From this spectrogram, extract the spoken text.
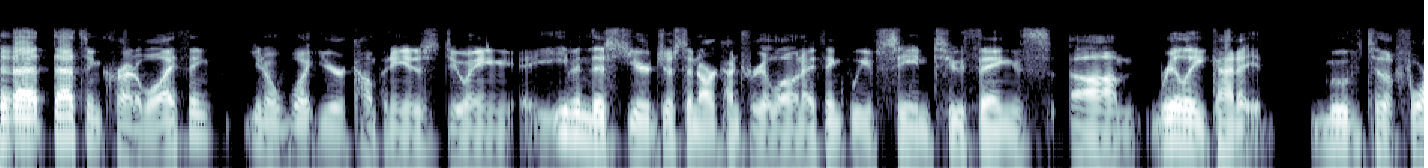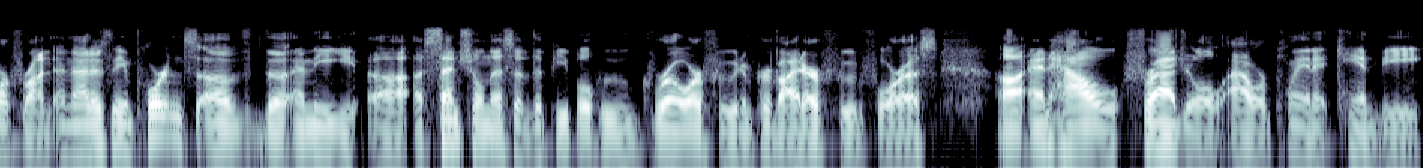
that that's incredible. I think you know what your company is doing even this year just in our country alone i think we've seen two things um, really kind of move to the forefront and that is the importance of the and the uh, essentialness of the people who grow our food and provide our food for us uh, and how fragile our planet can be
